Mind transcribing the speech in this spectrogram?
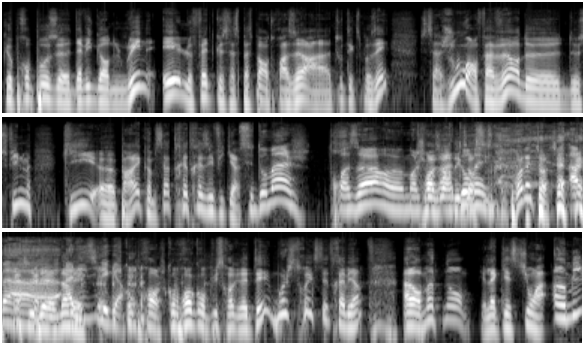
que propose David Gordon Green. Et le fait que ça se passe pas en trois heures à tout exposer, ça joue en faveur de, de ce film qui paraît comme ça très très efficace. C'est dommage. Trois heures, euh, moi Trois j'aurais heures adoré. d'exorcisme, tu prenais toi Ah bah, non, mais allez-y les gars. Je comprends, je comprends qu'on puisse regretter. Moi, je trouvais que c'était très bien. Alors maintenant, la question à un million.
